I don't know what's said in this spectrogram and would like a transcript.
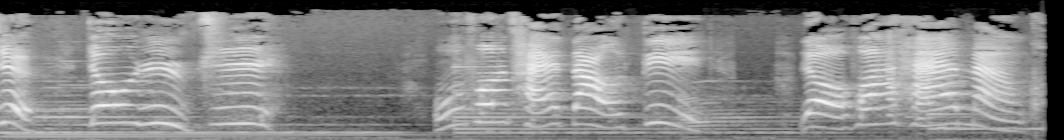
见忧郁之。无风才倒地，有风还满空。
